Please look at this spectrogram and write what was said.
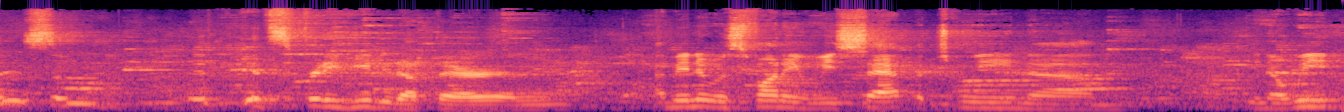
it, some, it gets pretty heated up there, and I mean, it was funny. We sat between. Um, you know, we.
